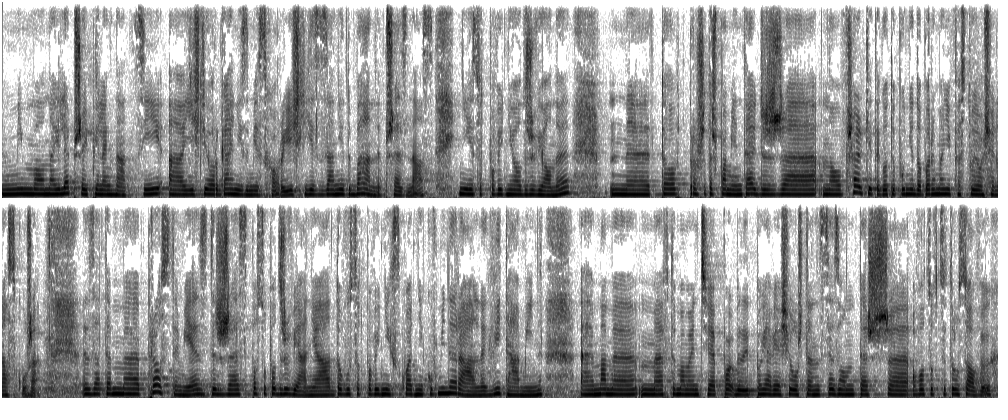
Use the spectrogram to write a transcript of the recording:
Mimo najlepszej pielęgnacji, jeśli organizm jest chory, jeśli jest zaniedbany przez nas, nie jest odpowiednio odżywiony, to proszę też pamiętać, że no, wszelkie tego typu niedobory manifestują się na skórze. Zatem e, prostym jest, że sposób odżywiania, dowóz odpowiednich składników mineralnych, witamin. E, mamy w tym momencie, pojawia się już ten sezon też e, owoców cytrusowych,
